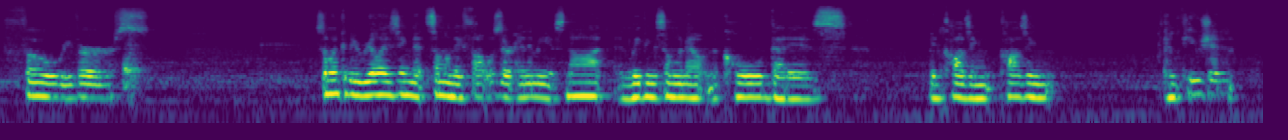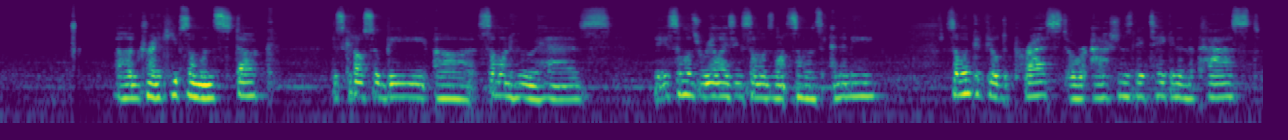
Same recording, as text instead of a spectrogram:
Foe reverse. Someone could be realizing that someone they thought was their enemy is not, and leaving someone out in the cold that is been causing causing confusion. Um, trying to keep someone stuck. This could also be uh, someone who has someone's realizing someone's not someone's enemy Someone could feel depressed over actions they've taken in the past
